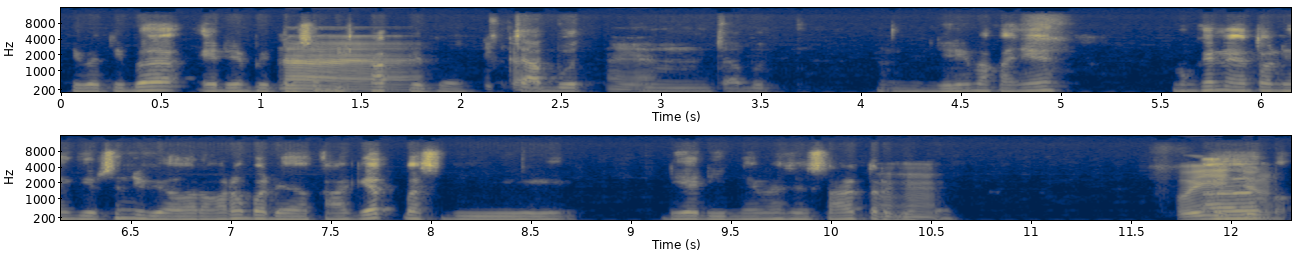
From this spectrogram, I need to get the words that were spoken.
tiba-tiba Adrian Peterson Nah. di cut gitu. Di-cut. Cabut. Iya. Hmm, cabut. Hmm, jadi makanya mungkin Antonio Gibson juga orang-orang pada kaget pas di dia di name as a starter Mhm. gitu. Oh iya, Jul. Um,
